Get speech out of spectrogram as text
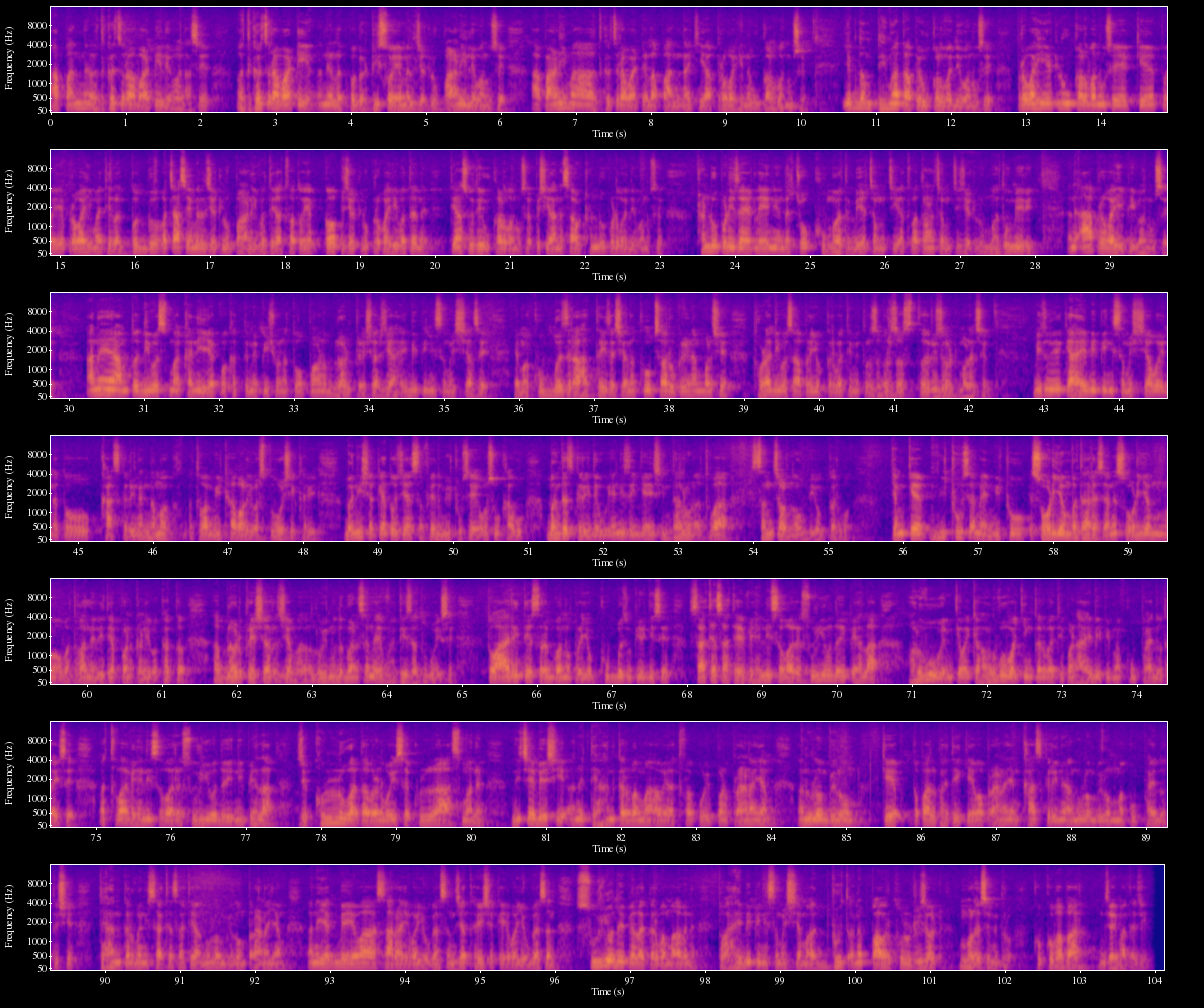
આ પાનને અધકચરા વાટી લેવાના છે. અધકચરા વાટી અને લગભગ અઢીસો એમએલ જેટલું પાણી લેવાનું છે. આ પાણીમાં આ અધકચરા વાટેલા પાન નાખી આ પ્રવાહીને ઉકાળવાનું છે. એકદમ ધીમા તાપે ઉકળવા દેવાનું છે. પ્રવાહી એટલું ઉકાળવાનું છે કે એ પ્રવાહીમાંથી લગભગ પચાસ એમએલ જેટલું પાણી વધે અથવા તો એક કપ જેટલું પ્રવાહી વધે ને ત્યાં સુધી ઉકાળવાનું છે. પછી આને સાવ ઠંડુ પડવા દેવાનું છે. ઠંડુ પડી જાય એટલે એની અંદર ચોખ્ખું મધ, બે ચમચી અથવા ત્રણ ચમચી જેટલું મધ ઉમેરી અને આ પ્રવાહી પીવાનું છે. આને આમ તો દિવસમાં ખાલી એક વખત તમે પીશો ને તો પણ બ્લડ પ્રેશર જે હાઈબીપીની સમસ્યા છે, એમાં ખૂબ જ રાહત થઈ જશે અને ખૂબ સારું પરિણામ મળશે. થોડા દિવસ આ પ્રયોગ કરવાથી મિત્રો જબરજસ્ત રિઝલ્ટ મળે છે. બીજું એ કે હાઈબીપીની સમસ્યા હોય ને તો ખાસ કરીને નમક અથવા મીઠાવાળી વસ્તુ ઓછી ખાવી. બની શકે તો જે સફેદ મીઠું છે એ ઓછું ખાવું, બંધ જ કરી દેવું. એની જગ્યાએ સિંધાલુણ અથવા સંચળનો ઉપયોગ કરવો. કેમ કે મીઠું છે ને, મીઠું સોડિયમ વધારે છે અને સોડિયમ વધવાને લીધે પણ ઘણી વખત બ્લડ પ્રેશર જે લોહીનું દબાણ છે ને એ વધી જતું હોય છે. તો આ રીતે સરગવાનો પ્રયોગ ખૂબ જ ઉપયોગી છે. સાથે સાથે વહેલી સવારે સૂર્યોદય પહેલાં હળવું, એમ કહેવાય કે હળવું વોકિંગ કરવાથી પણ હાઈ બીપીમાં ખૂબ ફાયદો થાય છે. અથવા વહેલી સવારે સૂર્યોદયની પહેલાં જે ખુલ્લું વાતાવરણ હોય છે, ખુલ્લા આસમાને નીચે બેસી અને ધ્યાન કરવામાં આવે અથવા કોઈ પણ પ્રાણાયામ, અનુલોમ વિલોમ કે કપાલભાતી કે એવા પ્રાણાયામ, ખાસ કરીને અનુલોમ વિલોમમાં ખૂબ ફાયદો થશે. ધ્યાન કરવાની સાથે સાથે અનુલોમ વિલોમ પ્રાણાયામ અને એક બે એવા સારા એવા યોગાસન જે થઈ શકે એવા યોગાસન સૂર્યોદય પહેલાં કરવામાં આવે ને, તો હાઈ બીપીની સમસ્યામાં અદ્ભુત અને પાવરફુલ રિઝલ્ટ મળે છે મિત્રો. ખૂબ ખૂબ આભાર. જય માતાજી.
